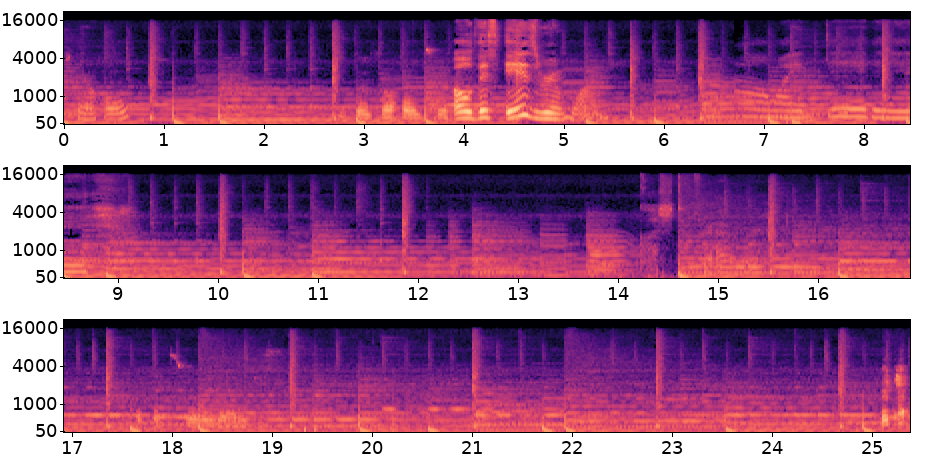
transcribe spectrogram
Is there a hole? There's no holes here. Oh, this is room one. Like,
